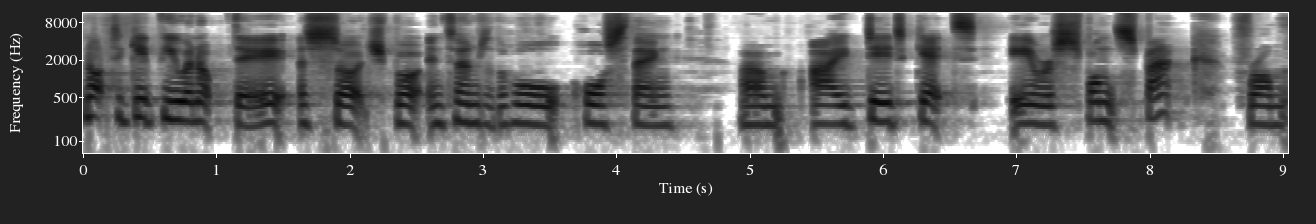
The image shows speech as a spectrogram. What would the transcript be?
not to give you an update as such, but in terms of the whole horse thing, um, I did get a response back from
